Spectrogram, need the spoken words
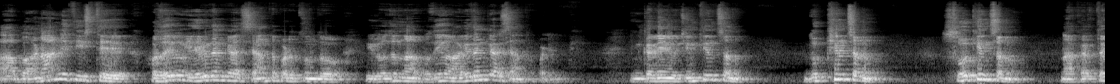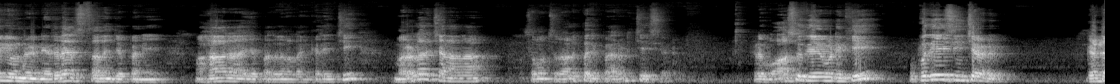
ఆ బాణాన్ని తీస్తే హృదయం ఏ విధంగా శాంతపడుతుందో ఈరోజు నా హృదయం ఆ విధంగా శాంతపడింది. ఇంకా నేను చింతించను దుఃఖించను శోకించను. నా కర్తవ్యం నేను నెరవేరుస్తానని చెప్పని మహారాజ పదవిని అలంకరించి మరలా చాలా సంవత్సరాలు పరిపాలన చేశాడు. ఇక్కడ వాసుదేవుడికి ఉపదేశించాడు గడ్డ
